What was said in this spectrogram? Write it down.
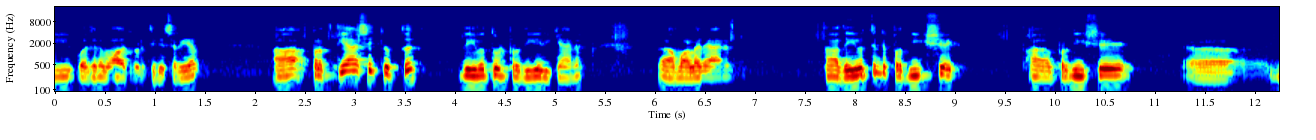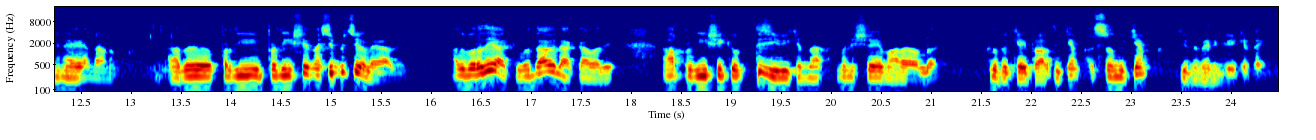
ഈ വചനഭാഗത്തിലൂടെ തിരിച്ചറിയാം. ആ പ്രത്യാശയ്ക്കൊത്ത് ദൈവത്തോട് പ്രതികരിക്കാനും വളരാനും ആ ദൈവത്തിന്റെ പ്രതീക്ഷ പ്രതീക്ഷയെ ഇങ്ങനെ എന്താണ് അത് പ്രതീ പ്രതീക്ഷയെ നശിപ്പിച്ചു കളയാതെ അത് വെറുതെ ആക്കി വൃതാവിലാക്കാതെ ആ പ്രതീക്ഷയ്ക്ക് ഒത്തു ജീവിക്കുന്ന മനുഷ്യരെ മാറാനുള്ള കൃപയ്ക്കായി പ്രാർത്ഥിക്കാം. ശ്രമിക്കാം. ദിനമേ അനുഗ്രഹിക്കട്ടെ.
